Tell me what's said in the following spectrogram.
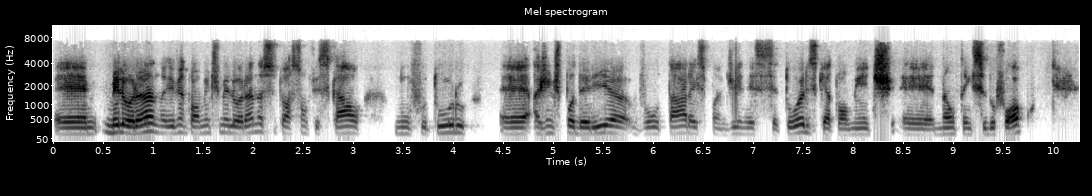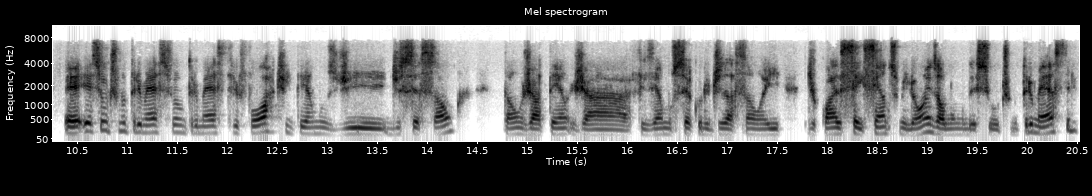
é, melhorando, eventualmente melhorando a situação fiscal no futuro. É, a gente poderia voltar a expandir nesses setores que atualmente é, não tem sido foco. É, esse último trimestre foi um trimestre forte em termos de, de sessão, então já, tem, já fizemos securitização aí de quase 600 milhões ao longo desse último trimestre.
